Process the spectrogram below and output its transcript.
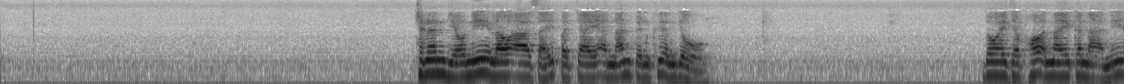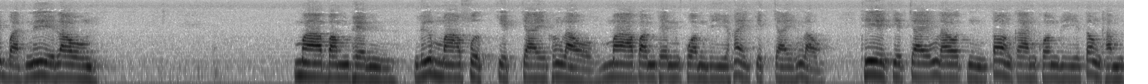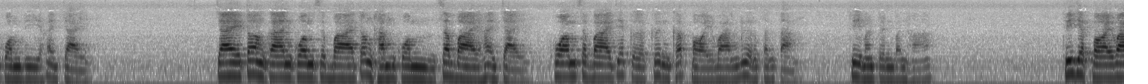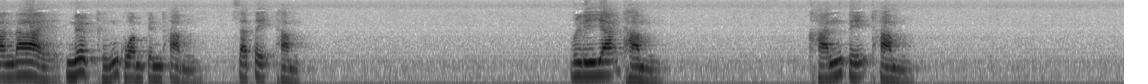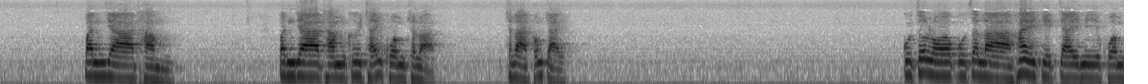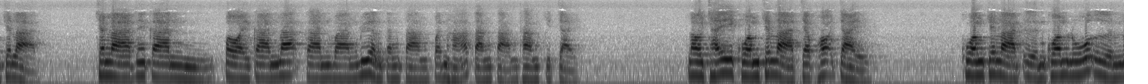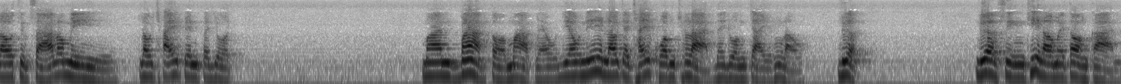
ฉะนั้นเดี๋ยวนี้เราอาศัยปัจจัยอันนั้นเป็นเครื่องอยู่ โดยเฉพาะในขณะนี้บัดนี้เรามาบำเพ็ญหรือมาฝึกจิตใจของเรา มาบำเพ็ญความดีให้จิตใจของเรา ที่จิตใจของเราต้องการความดีต้องทำความดีให้ใจ ใจต้องการความสบายต้องทำความสบายให้ใจ ความสบายที่เกิดขึ้นครับปล่อยวางเรื่องต่าง ๆ ที่มันเป็นปัญหา ที่จะปล่อยวางได้ นึกถึงความเป็นธรรม สติธรรม วิริยะธรรม ขันติธรรม ปัญญาธรรม ปัญญาธรรมคือใช้ความฉลาด ฉลาดของใจ กุศโลกุศลาให้จิตใจมีความฉลาด ฉลาดในการปล่อยการละการวางเรื่องต่างๆ ปัญหาต่างๆทางจิตใจ เราใช้ความฉลาดเฉพาะใจ ความฉลาดอื่น ความรู้อื่นเราศึกษาเรามี เราใช้เป็นประโยชน์ มันมากต่อมากแล้ว เดี๋ยวนี้เราจะใช้ความฉลาดในดวงใจของเรา เลือก เลือกสิ่งที่เราไม่ต้องการ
